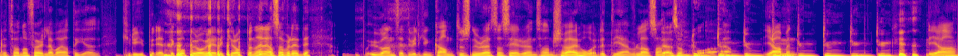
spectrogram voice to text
vet du hva, nå føler jeg bare at det eh, kryper edderkopper over hele kroppen her. Altså, for det, det, uansett hvilken kant du snur deg, så ser du en sånn svær, hårete jævel. Altså. Det er sånn dung, dung, dung, Ja, men- dung, dung, dung, dung. Ja,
